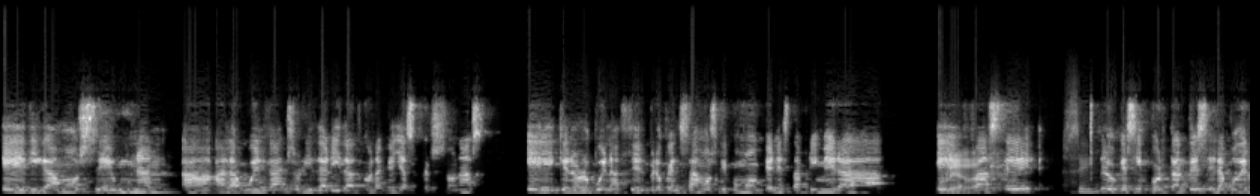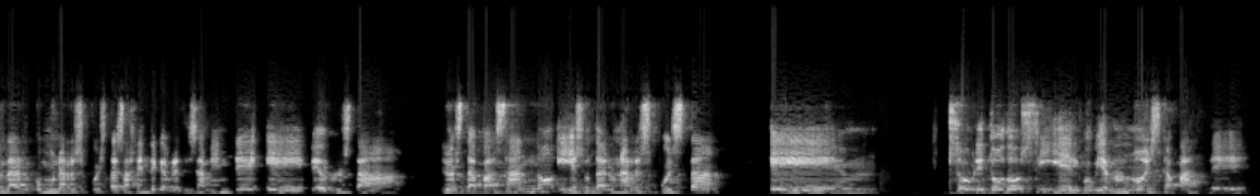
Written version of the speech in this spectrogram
eh, digamos, se unan a, a la huelga en solidaridad con aquellas personas eh, que no lo pueden hacer, pero pensamos que como que en esta primera eh, fase sí. lo que es importante es, era poder dar como una respuesta a esa gente que precisamente eh, peor lo está, lo está pasando y eso, dar una respuesta eh, sobre todo si el gobierno no es capaz de,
